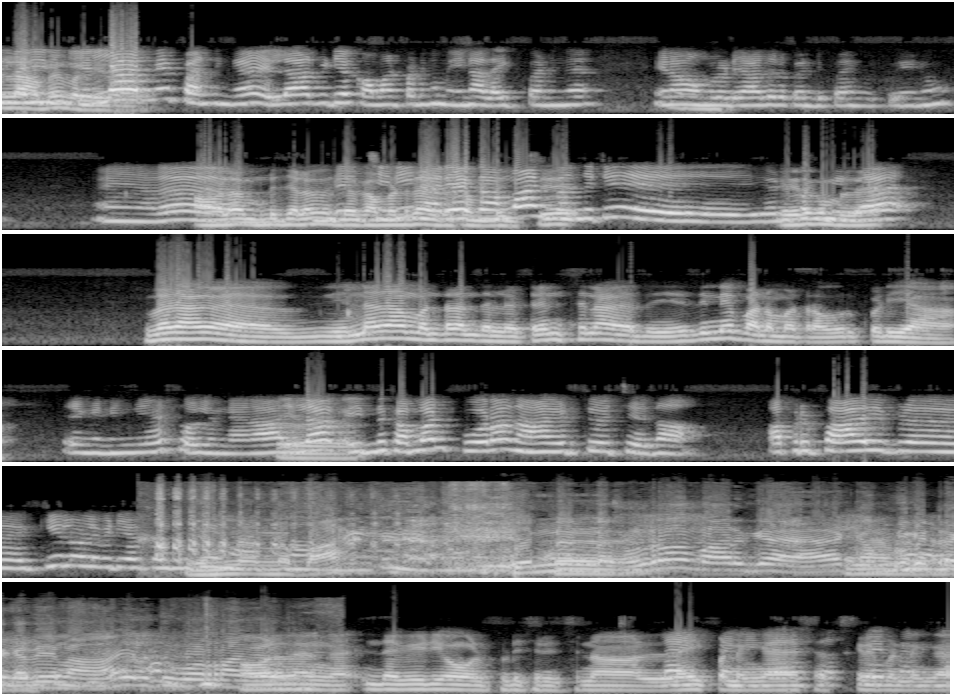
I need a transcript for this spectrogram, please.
எல்லாமே. எல்லாருமே பண்ணுங்க. எல்லா வீடியோ கமெண்ட் பண்ணுங்க மெயினா லைக் பண்ணுங்க. ஏன்னா உங்களுடைய ஆதரவு கண்டிப்பா எங்களுக்கு வேணும். அதனால முடிஞ்ச அளவு இந்த comment தான் எடுக்க கமெண்ட் முடிஞ்சுச்சு. வந்துட்டு எடுக்க முடியல. இவதாங்க என்னதான் பண்றான் தெரியல. டென்ஷனா எதுவுமே பண்ண மாட்டான் உருப்படியா எங்க நீங்களே சொல்லுங்க. நான் எல்லா இந்த கமெண்ட் பூரா நான் எடுத்து வச்சேதான். அப்புறம் பாதி இப்ப கீழே உள்ள வந்து என்னென்ன சொல்றான் பாருங்க. கம்பி கட்டுற கதையெல்லாம் எடுத்து போடுறாங்க. அவ்வளவுதாங்க. இந்த வீடியோ உங்களுக்கு பிடிச்சிருந்துச்சுன்னா லைக் பண்ணுங்க சப்ஸ்கிரைப் பண்ணுங்க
